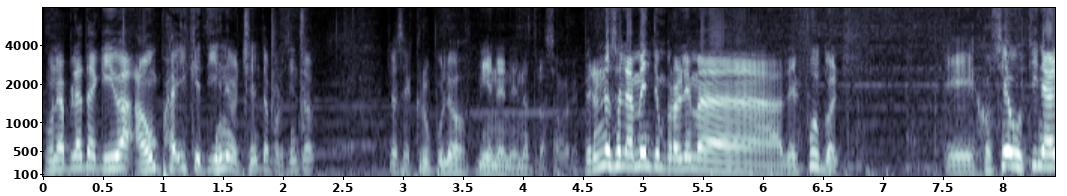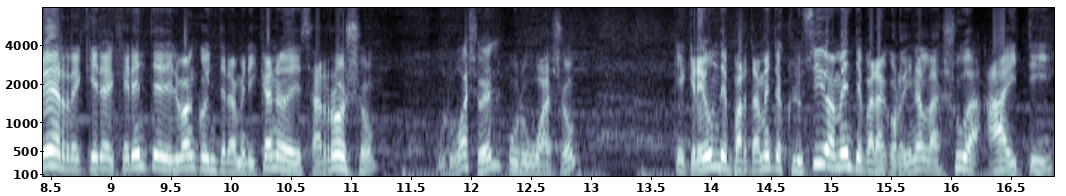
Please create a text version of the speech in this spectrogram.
una plata que iba a un país que tiene 80%. Los escrúpulos vienen en otro sobre. Pero no solamente un problema del fútbol. Eh, José Agustín Aguerre, que era el gerente del Banco Interamericano de Desarrollo, ¿Uruguayo él? uruguayo, que creó un departamento exclusivamente para coordinar la ayuda a Haití,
